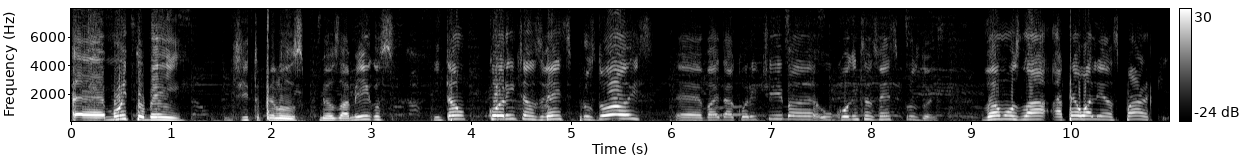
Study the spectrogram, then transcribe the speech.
É, muito bem dito pelos meus amigos. Então, Corinthians vence para os dois é, vai dar Coritiba, o Corinthians vence para os dois. Vamos lá até o Allianz Parque,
